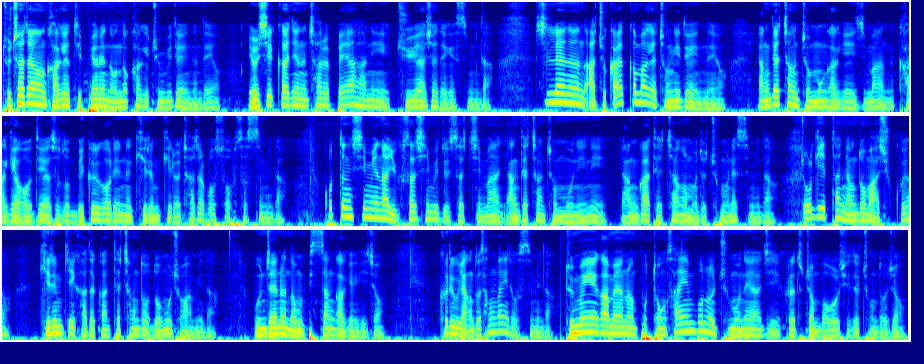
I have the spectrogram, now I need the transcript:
주차장은 가게 뒤편에 넉넉하게 준비되어 있는데요. 10시까지는 차를 빼야 하니 주의하셔야 되겠습니다. 실내는 아주 깔끔하게 정리되어 있네요. 양대창 전문 가게이지만 가게 어디에서도 미끌거리는 기름기를 찾아볼 수 없었습니다. 꽃등심이나 육사심이도 있었지만 양대창 전문이니 양과 대창을 먼저 주문했습니다. 쫄깃한 양도 맛있고요. 기름기 가득한 대창도 너무 좋아합니다. 문제는 너무 비싼 가격이죠. 그리고 양도 상당히 좋습니다. 두 명이 가면은 보통 4인분을 주문해야지 그래도 좀 먹을 수 있을 정도죠.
